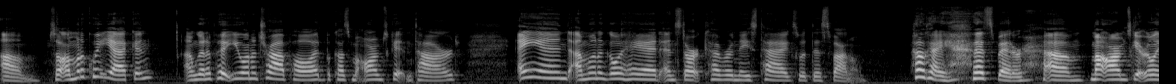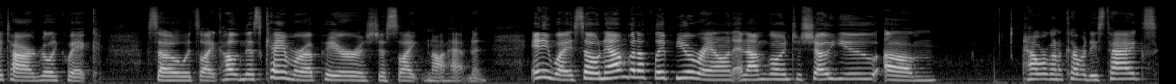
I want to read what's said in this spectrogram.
Um, so I'm going to quit yakking. I'm going to put you on a tripod because my arm's getting tired. And I'm going to go ahead and start covering these tags with this vinyl. Okay, that's better. Um, my arms get really tired really quick. So it's like holding this camera up here is just like not happening. Anyway, so now I'm going to flip you around and I'm going to show you um, how we're going to cover these tags.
